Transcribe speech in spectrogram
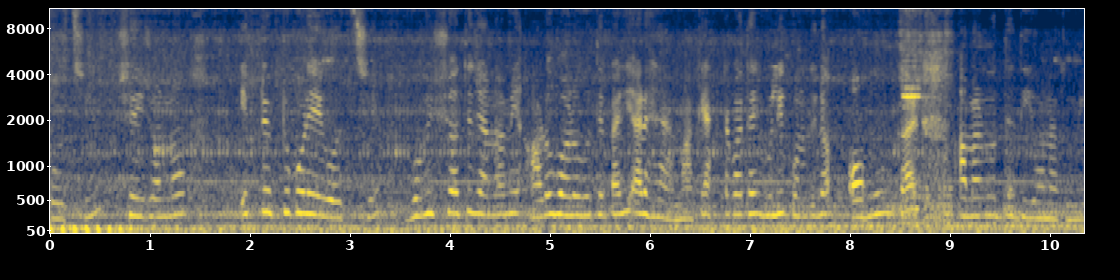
করছি সেই জন্য একটু একটু করে এগোচ্ছি। ভবিষ্যতে যেন আমি আরও বড় হতে পারি। আর হ্যাঁ মাকে একটা কথাই বলি, কোনোদিনও অহংকার আমার মধ্যে দিও না তুমি।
